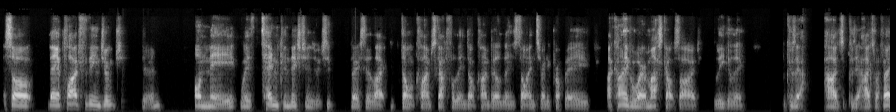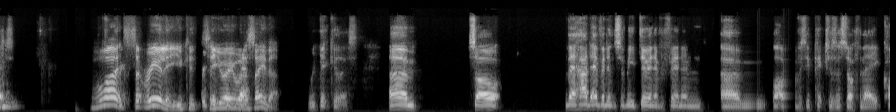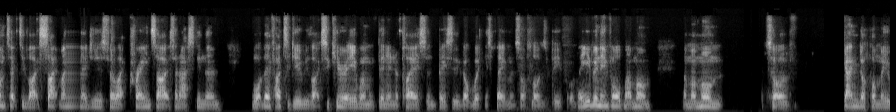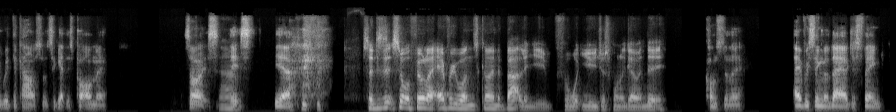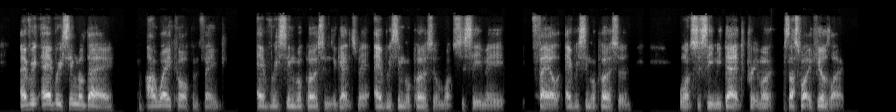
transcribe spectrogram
So they applied for the injunction on me with ten conditions, which is basically like don't climb scaffolding, don't climb buildings, don't enter any property. I can't even wear a mask outside legally because it hides because it hides my face. What? So really? You could so you were able to say that? ridiculous. Um, so they had evidence of me doing everything and um, like obviously pictures and stuff, and they contacted like site managers for like crane sites and asking them what they've had to do with like security when we've been in a place, and basically got witness statements off loads of people. They even involved my mum, and my mum sort of ganged up on me with the council to get this put on me. So it's Oh. it's yeah. So does it sort of feel like everyone's kind of battling you for what you just want to go and do? constantly. Every single day, I just think every every single day, I wake up and think every single person's against me. Every single person wants to see me fail. Every single person wants to see me dead. Pretty much, that's what it feels like.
